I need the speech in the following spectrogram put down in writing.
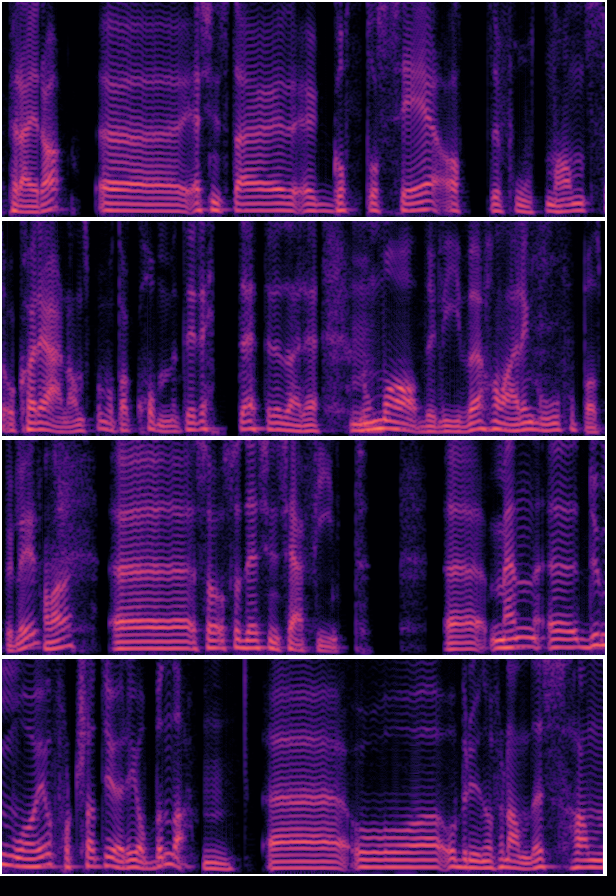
Preira. Uh, jeg syns det er eh, godt å se at foten hans og karrieren hans på en måte har kommet til rette etter det derre Mm. nomadelivet. Han er en god fotballspiller, Han er det. Eh, så, så det syns jeg er fint. Eh, men eh, du må jo fortsatt gjøre jobben, da. Mm. Eh, og, og Bruno Fernandes, han,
